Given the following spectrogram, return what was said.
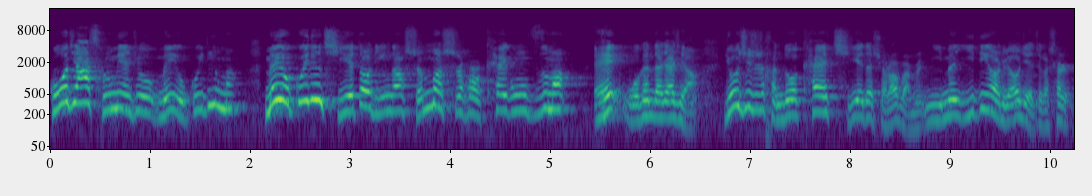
国家层面就没有规定吗？没有规定企业到底应当什么时候开工资吗？哎，我跟大家讲，尤其是很多开企业的小老板们，你们一定要了解这个事儿，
